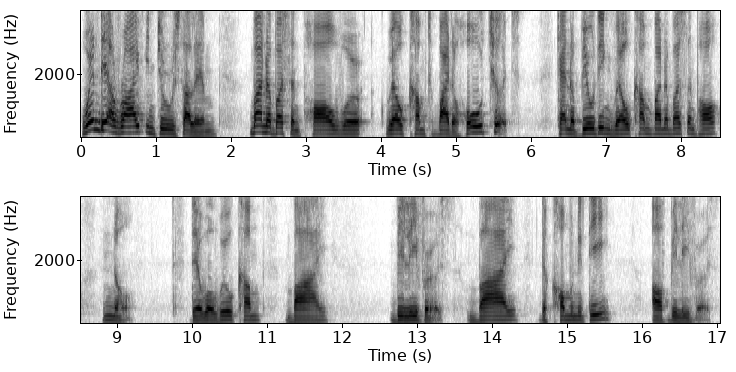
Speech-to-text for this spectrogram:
When they arrived in Jerusalem, Barnabas and Paul were welcomed by the whole church. Can a building welcome Barnabas and Paul? No. They were welcomed by believers, by the community of believers,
